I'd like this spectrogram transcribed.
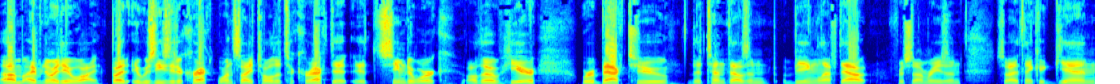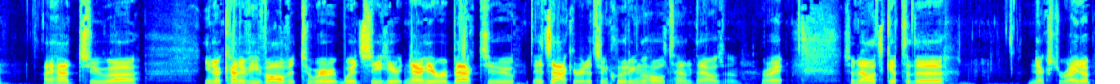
Um, I have no idea why, but it was easy to correct. Once I told it to correct it, it seemed to work. Although here we're back to the 10,000 being left out for some reason. So I think again I had to, uh, you know, kind of evolve it to where it would see here. Now here we're back to it's accurate. It's including the whole 10,000, right? So now let's get to the next write up.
